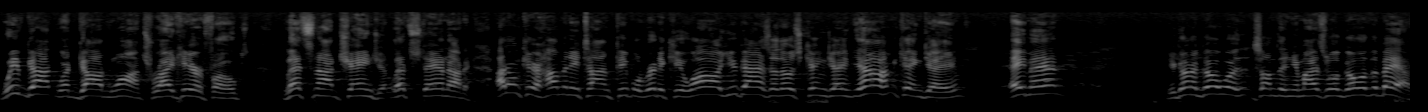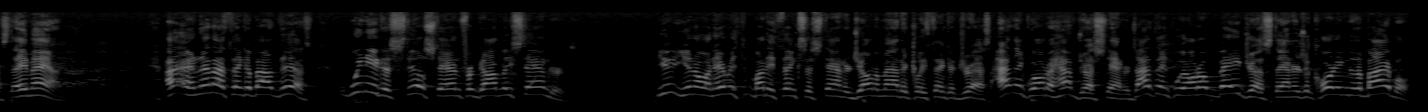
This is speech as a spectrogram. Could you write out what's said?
We've got what God wants right here, folks. Let's not change it. Let's stand on it. I don't care how many times people ridicule, oh, you guys are those King James. Yeah, I'm King James. Amen. You're going to go with something, you might as well go with the best. Amen. I, and then I think about this. We need to still stand for godly standards. You, you know, and everybody thinks of standards, you automatically think of dress. I think we ought to have dress standards. I think we ought to obey dress standards according to the Bible.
